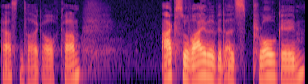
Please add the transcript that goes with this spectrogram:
ersten Tag auch kam. Ark Survival wird als Pro-Game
